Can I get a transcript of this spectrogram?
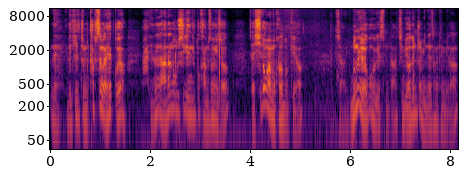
네, 이렇게 지금 탑승을 했고요. 아, 이거는 아날로그식인 게또 감성이죠. 자, 시동 한번 걸어볼게요. 자, 문을 열고 보겠습니다. 지금 열은 좀 있는 상태입니다.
